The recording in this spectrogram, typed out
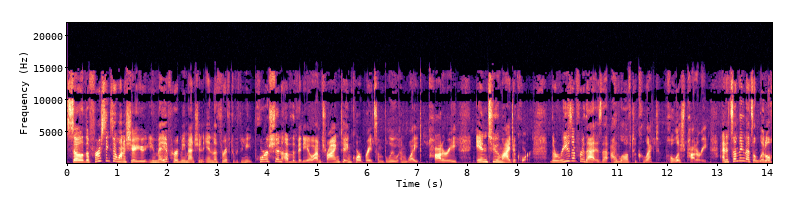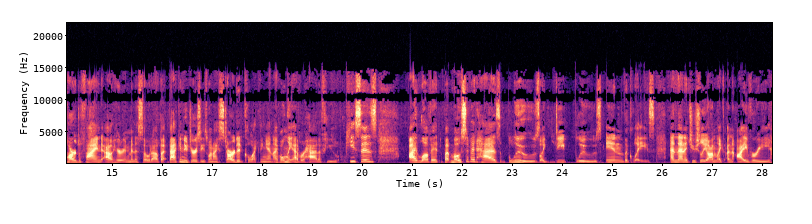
So the first things I want to show you, you may have heard me mention in the thrift with me portion of the video, I'm trying to incorporate some blue and white pottery into my decor. The reason for that is that I love to collect Polish pottery and it's something that's a little hard to find out here in Minnesota, but back in New Jersey is when I started collecting it. I've only ever had a few pieces I love it, but most of it has blues, like deep blues in the glaze. And then it's usually on like an ivory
